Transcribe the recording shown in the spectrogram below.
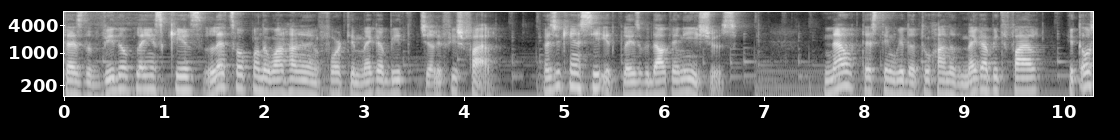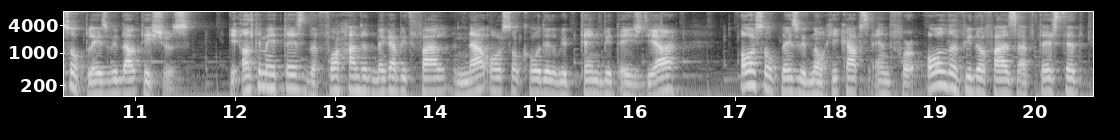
Test the video playing skills, let's open the 140 megabit jellyfish file. As you can see, it plays without any issues. Now testing with the 200 megabit file, it also plays without issues. The ultimate test, the 400 megabit file, now also coded with 10-bit HDR, also plays with no hiccups and for all the video files I've tested,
